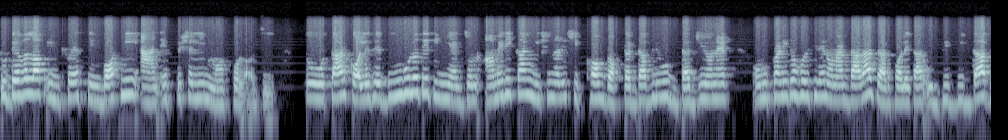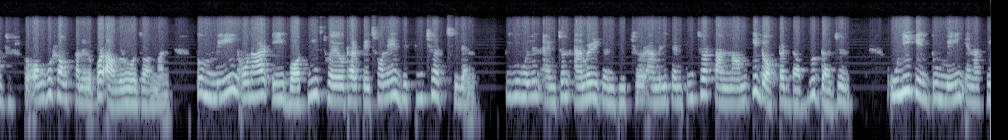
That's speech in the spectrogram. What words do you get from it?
to develop interest in botany and especially morphology. তো তার কলেজের দিনগুলোতে তিনি একজন আমেরিকান মিশনারি শিক্ষক ডক্টর ডাব্লিউ ডাজিয়নের অনুপ্রাণিত হয়েছিলেন ওনার দ্বারা যার ফলে তার উদ্ভিদবিদ্যা বিশেষত অঙ্গ সংস্থানের উপর আগ্রহ জন্মান। তো মেইন ওনার এই বটনিস্ট হয়ে ওঠার পেছনে যে টিচার ছিলেন তিনি হলেন একজন আমেরিকান টিচার আমেরিকান টিচার তার নাম কি? ডক্টর ডাব্লিউ ডাজন উনি কিন্তু মেইন এনাকে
